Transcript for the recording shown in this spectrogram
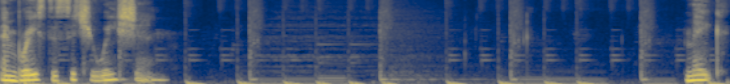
Embrace the situation. Make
